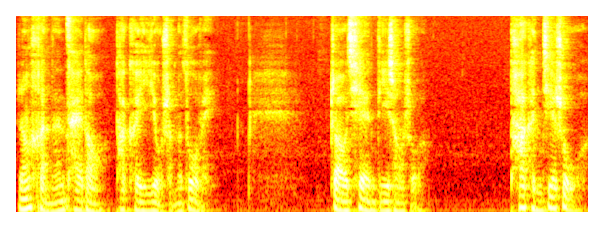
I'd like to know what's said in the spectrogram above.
仍很难猜到他可以有什么作为。赵倩低声说：“他肯接受我，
